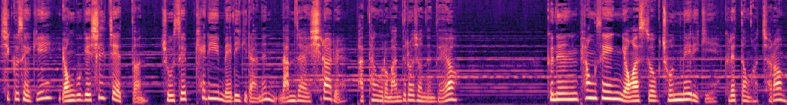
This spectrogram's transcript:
19세기 영국에 실재했던 조셉 케리 메릭이라는 남자의 실화를 바탕으로 만들어졌는데요. 그는 평생 영화 속 존 메릭이 그랬던 것처럼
